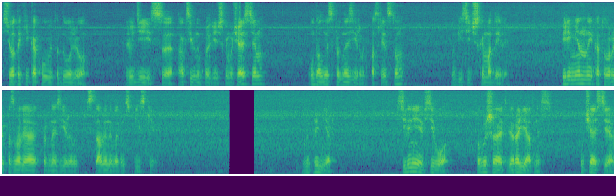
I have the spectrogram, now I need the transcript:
все-таки какую-то долю людей с активным политическим участием удалось спрогнозировать посредством логистической модели. Переменные, которые позволяют прогнозировать, представлены в этом списке. Например, сильнее всего повышает вероятность участия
